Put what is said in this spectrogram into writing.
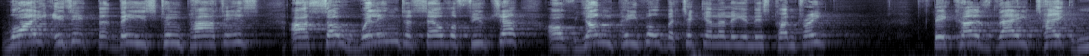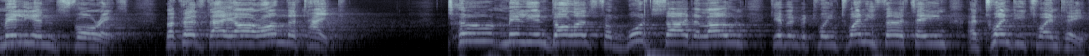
Why is it that these two parties are so willing to sell the future of young people, particularly in this country? Because they take millions for it, because they are on the take. $2 million from Woodside alone given between 2013 and 2020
